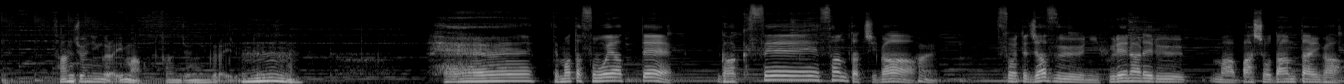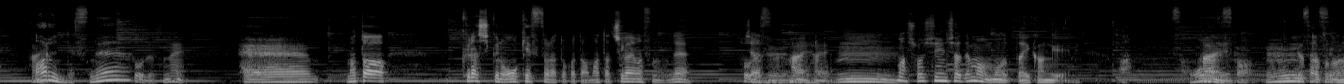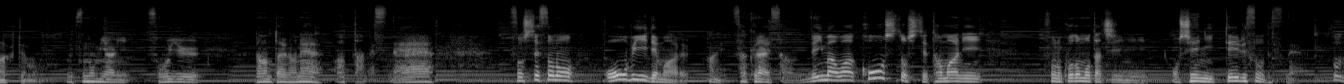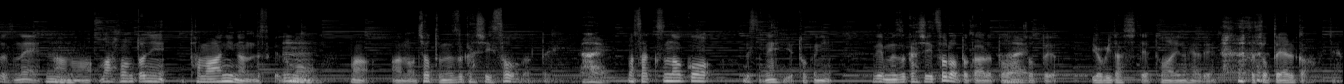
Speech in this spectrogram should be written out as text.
ー、30人ぐらい今30人ぐらいいるみたいですね。へえでまたそうやって学生さんたちがはい。そうやってジャズに触れられる、まあ、場所団体があるんですね、そうですねへえまたクラシックのオーケストラとかとはまた違いますもんね。そうですね。ジャズはいはい。うん。まあ初心者でももう大歓迎みたいそうなんですか、うんなやったことなさくても。宇都宮にそういう団体がねあったんですね。そしてその OB でもあるはい。桜井さん。で今は講師としてたまにその子供たちに教えに行っているそうですね。そうですね、うん。あのまあ本当にたまになんですけども、うんまああのちょっと難しいソロだったり、はい。まあ、サックスの子ですね。特に。で難しいソロとかあるとはい。ちょっと呼び出して隣の部屋で「じゃあちょっとやるか」みたいな。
